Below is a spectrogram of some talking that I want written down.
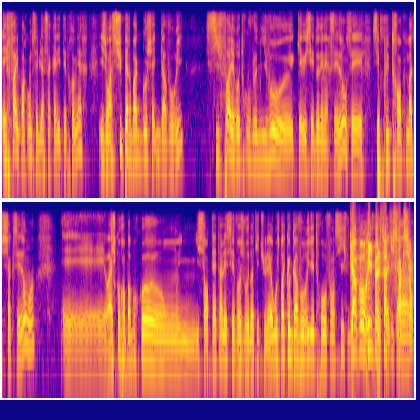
Et Faye, par contre, c'est bien sa qualité première. Ils ont un super back gauche avec Gavori. Si Faye retrouve le niveau euh, qu'il a eu ces deux dernières saisons, c'est plus de 30 matchs chaque saison. hein. Et ouais, je comprends pas pourquoi on, il s'entête à laisser Vojvoda titulaire. Ou c'est parce que Gavori est trop offensif. Gavori, belle satisfaction,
